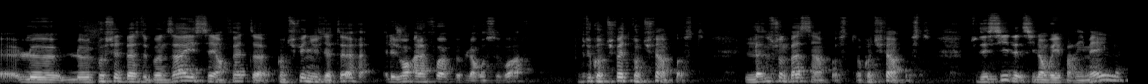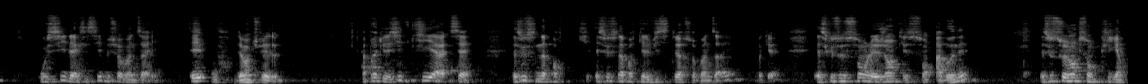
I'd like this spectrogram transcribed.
Euh, le, le postulat de base de Bonsai, c'est en fait, quand tu fais une newsletter, les gens à la fois peuvent la recevoir, plutôt quand tu fais, quand tu fais un post. La notion de base, c'est un post. Donc, quand tu fais un post, tu décides s'il est envoyé par email ou s'il est accessible sur Bonsai. Et où Évidemment, tu fais les deux. Après, tu décides qui a accès. Est-ce que c'est n'importe est-ce que c'est n'importe quel visiteur sur Banzai? Ok. Est-ce que ce sont les gens qui se sont abonnés? Est-ce que ce sont les gens qui sont clients?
